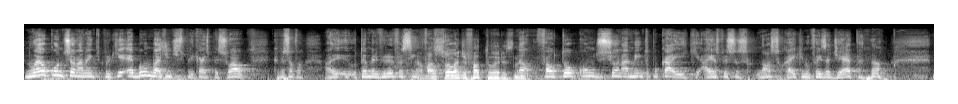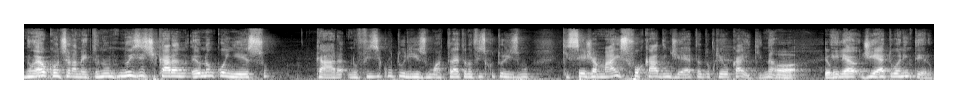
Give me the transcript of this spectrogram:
Não é o condicionamento, porque é bom a gente explicar isso, pessoal. Porque o pessoal fala. Aí o Tamer virou e falou assim: É uma faltou. soma de fatores, né? Não, faltou condicionamento pro Kaique. Aí as pessoas, nossa, o Kaique não fez a dieta? Não. Não é o condicionamento. Não, não existe cara, eu não conheço cara no fisiculturismo, atleta no fisiculturismo, que seja mais focado em dieta do que o Kaique. Não. Ó, eu- Ele é dieta o ano inteiro.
